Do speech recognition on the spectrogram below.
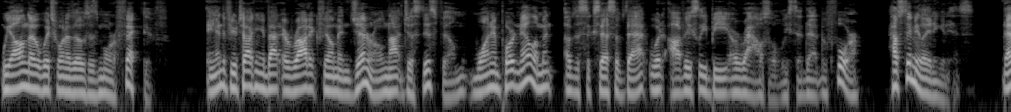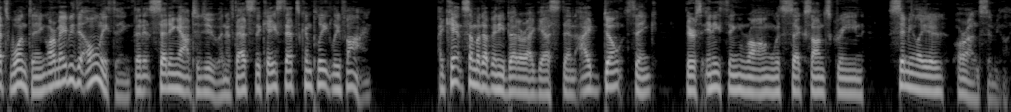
We all know which one of those is more effective. And if you're talking about erotic film in general, not just this film, one important element of the success of that would obviously be arousal. We said that before. How stimulating it is. That's one thing, or maybe the only thing that it's setting out to do. And if that's the case, that's completely fine. I can't sum it up any better, I guess, than I don't think there's anything wrong with sex on screen, simulated or unsimulated.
